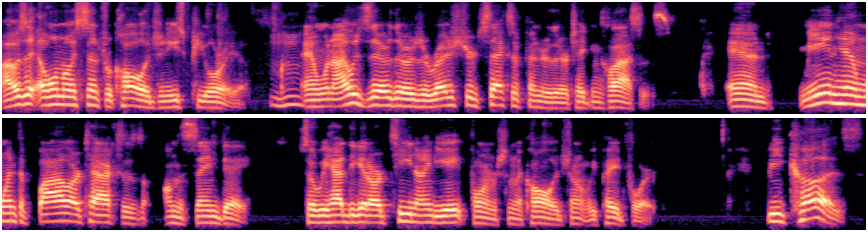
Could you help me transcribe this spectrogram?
I was at Illinois Central College in East Peoria. Mhm. And when I was there, there was a registered sex offender there taking classes. And me and him went to file our taxes on the same day. So we had to get our T 98 forms from the college showing we paid for it. Because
